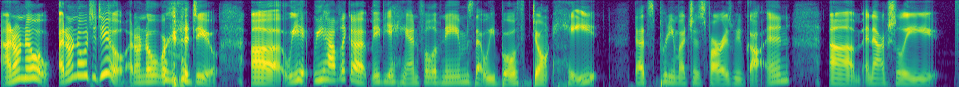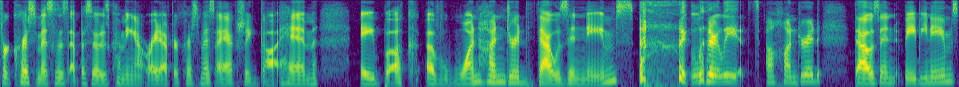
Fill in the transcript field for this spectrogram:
I don't know. I don't know what to do. I don't know what we're gonna do. Uh, we we have like a maybe a handful of names that we both don't hate. That's pretty much as far as we've gotten. Um, and actually for Christmas, because this episode is coming out right after Christmas, I actually got him a book of 100,000 names. like literally it's 100,000 baby names.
